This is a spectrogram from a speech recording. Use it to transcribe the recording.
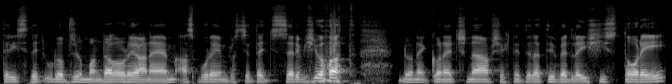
který si teď udobřil Mandalorianem a bude jim prostě teď servírovat do nekonečna všechny tyhle ty vedlejší story,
